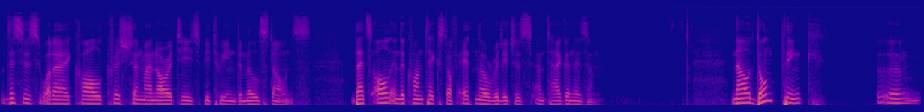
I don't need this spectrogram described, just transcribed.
this is what I call Christian minorities between the millstones. That's all in the context of ethno-religious antagonism. Now, don't think um,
